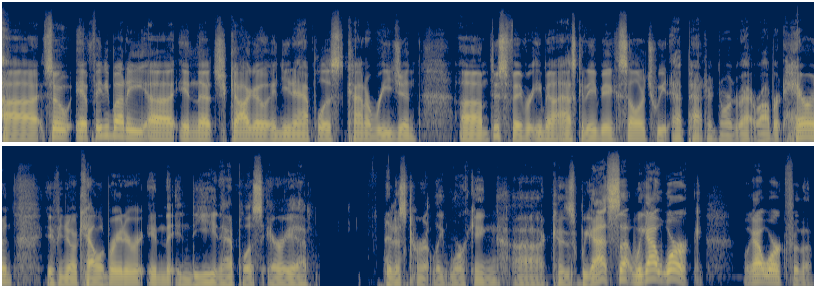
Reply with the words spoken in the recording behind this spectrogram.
Uh, so if anybody uh, in that Chicago, Indianapolis kind of region, um, do us a favor, email Ask at AVXL or tweet at Patrick Norton or at Robert Heron if you know a calibrator in the Indianapolis area that is currently working uh, because we got some, we got work we got work for them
